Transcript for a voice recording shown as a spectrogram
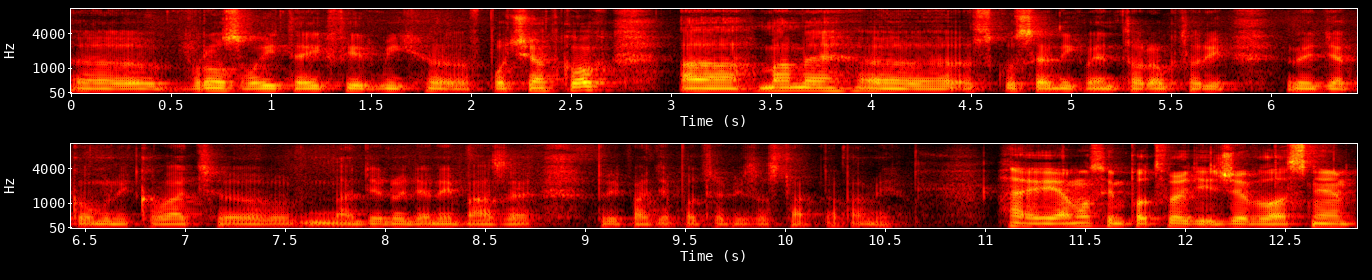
v rozvoji tej firmy v počiatkoch a máme skúsených mentorov, ktorí vedia komunikovať na dennodennej báze v prípade potreby so startupami. Hej, ja musím potvrdiť, že vlastne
